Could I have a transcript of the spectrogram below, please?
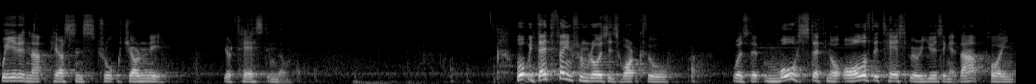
where in that person's stroke journey you're testing them. What we did find from Rose's work, though, was that most, if not all, of the tests we were using at that point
